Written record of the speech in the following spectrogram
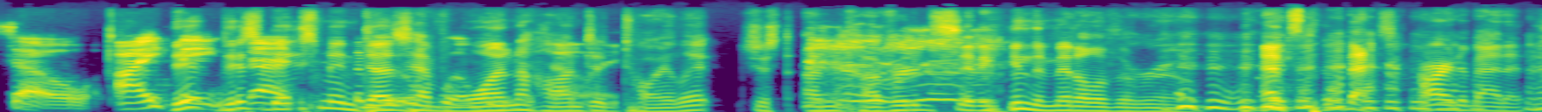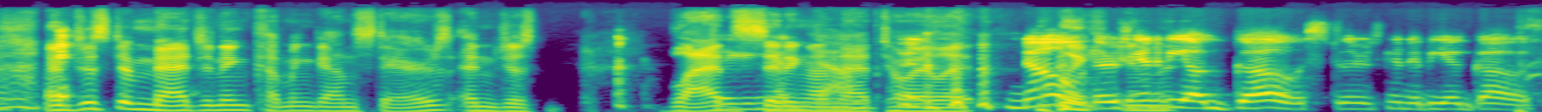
So I This, think this that basement does have one haunted toilet just uncovered sitting in the middle of the room. That's the best part about it. I'm just imagining coming downstairs and just Vlad sitting on that toilet. No, Like, there's going to the- be a ghost. There's going to be a ghost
